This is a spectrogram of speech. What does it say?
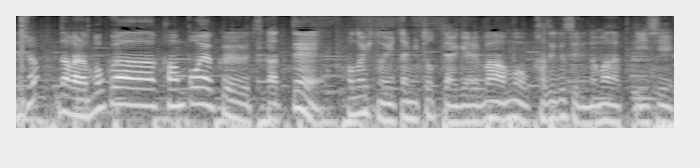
でしょ？だから僕は漢方薬使ってこの人の痛み取ってあげればもう風邪薬飲まなくていいし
